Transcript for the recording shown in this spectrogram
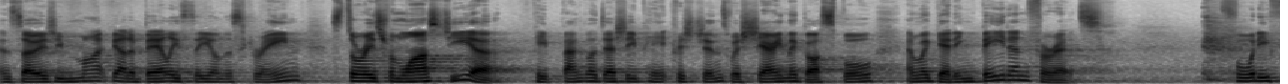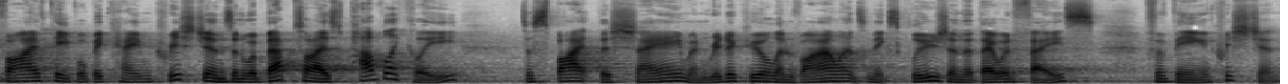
And so, as you might be able to barely see on the screen, stories from last year Bangladeshi Christians were sharing the gospel and were getting beaten for it. 45 people became Christians and were baptized publicly despite the shame and ridicule and violence and exclusion that they would face for being a Christian.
